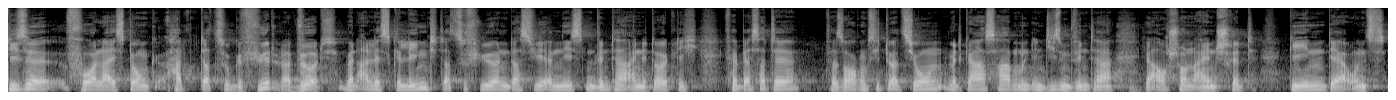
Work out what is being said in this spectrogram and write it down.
Diese Vorleistung hat dazu geführt oder wird, wenn alles gelingt, dazu führen, dass wir im nächsten Winter eine deutlich verbesserte Versorgungssituation mit Gas haben und in diesem Winter ja auch schon einen Schritt gehen, der uns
